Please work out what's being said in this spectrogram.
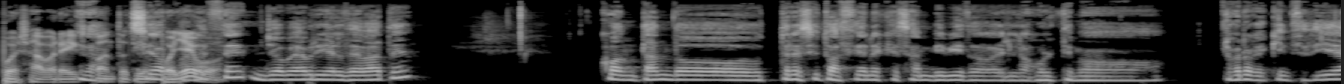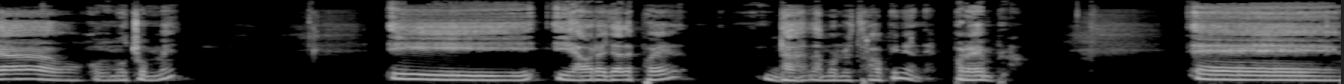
pues sabréis Mira, cuánto si tiempo llevo. yo voy a abrir el debate contando tres situaciones que se han vivido en los últimos, yo creo que 15 días o como mucho un mes. Y, y ahora ya después da- damos nuestras opiniones. Por ejemplo, eh,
